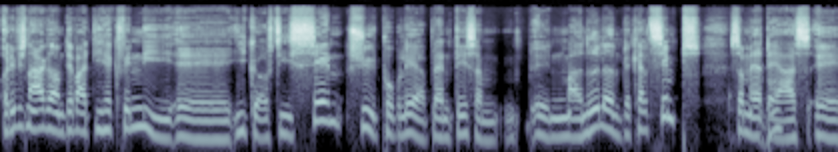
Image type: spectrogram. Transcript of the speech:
Og det vi snakkede om, det var, at de her kvindelige øh, e-girls, de er sindssygt populære blandt det, som øh, meget nedladende bliver kaldt simps, som er mm-hmm. deres øh,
